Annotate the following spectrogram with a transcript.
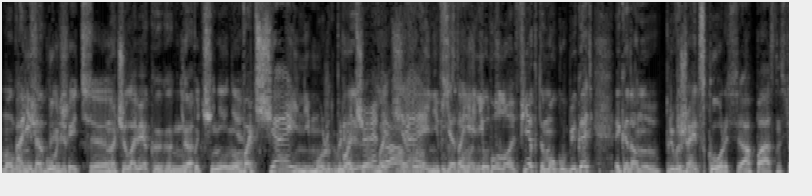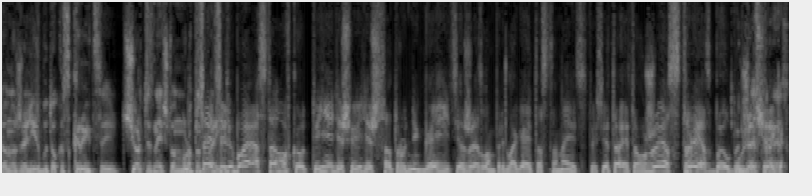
могут они догонят, решить э, но человек неподчинение. В отчаянии, может, в, при... отчаянии, в, отчаянии, да, в состоянии думаю, тут... полуэффекта мог убегать, и когда он превышает скорость, опасность, он уже лишь бы только скрыться, черт знает, что он может ну, кстати, потворить. любая остановка, вот ты едешь, видишь, сотрудник ГАИ тебе жезлом предлагает остановиться, то есть это, это уже стресс был бы уже для стресс.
